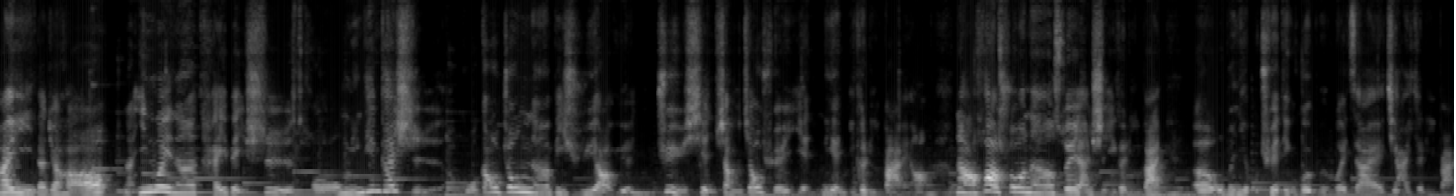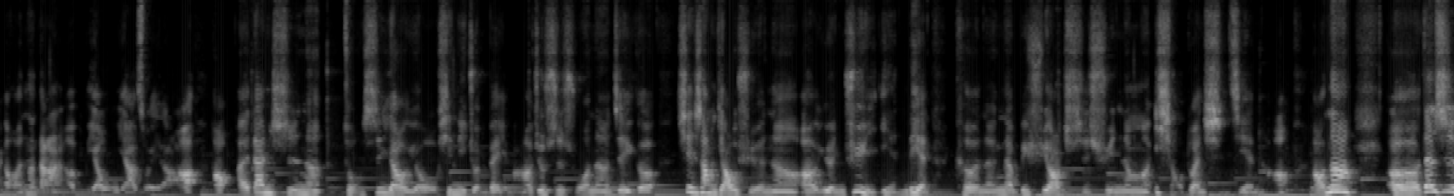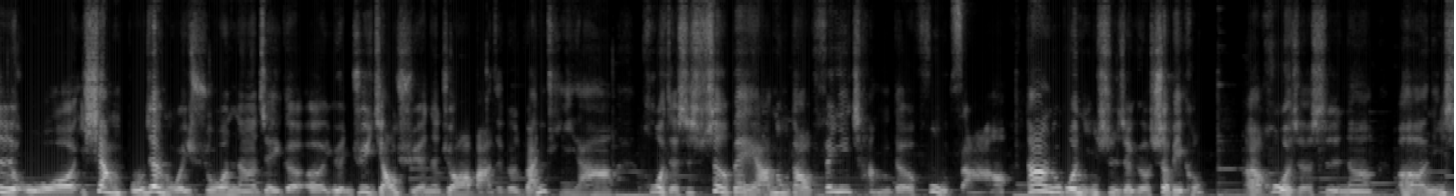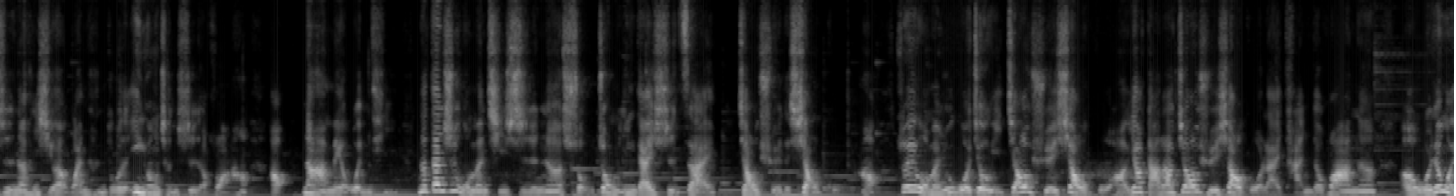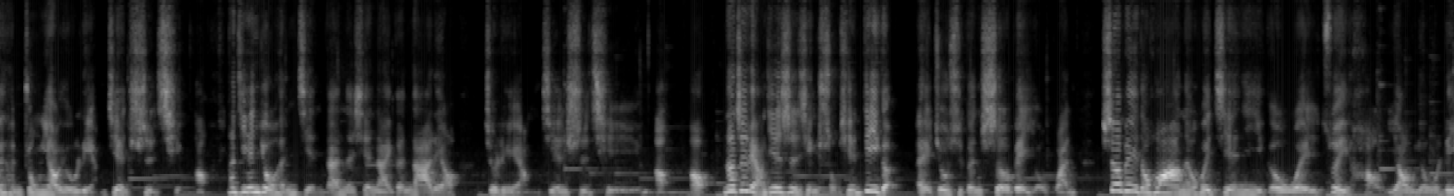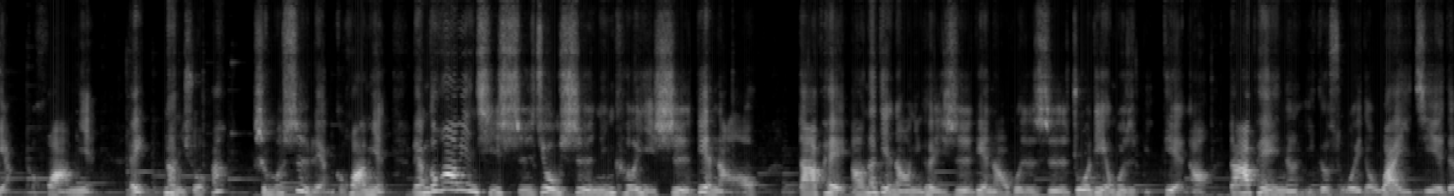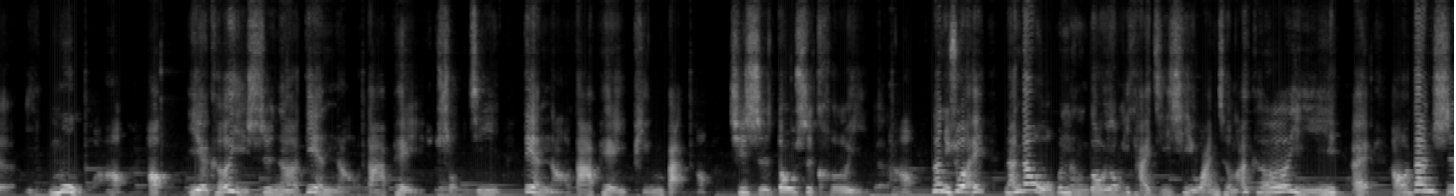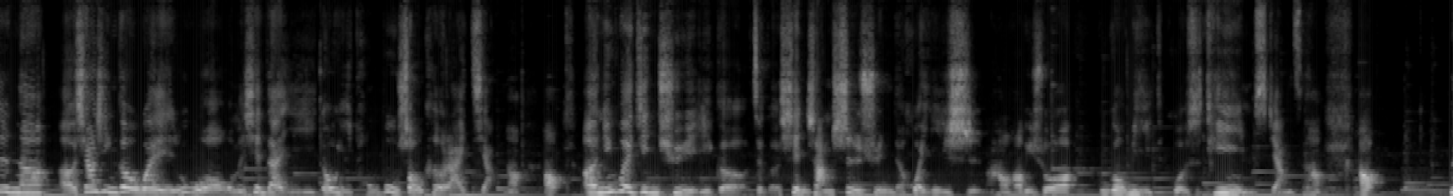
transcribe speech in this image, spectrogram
嗨，大家好。那因为呢，台北市从明天开始，国高中呢必须要远距线上教学演练一个礼拜啊。那话说呢，虽然是一个礼拜，呃，我们也不确定会不会再加一个礼拜啊。那当然呃，不要乌鸦嘴了啊。好，哎，但是呢，总是要有心理准备嘛。啊，就是说呢，这个线上教学呢，呃，远距演练。可能呢，必须要持续那么一小段时间啊。好，那呃，但是我一向不认为说呢，这个呃远距教学呢，就要把这个软体啊，或者是设备啊，弄到非常的复杂啊。当然，如果您是这个设备控。呃，或者是呢，呃，您是呢很喜欢玩很多的应用程式的话，哈，好，那没有问题。那但是我们其实呢，首重应该是在教学的效果，啊，所以我们如果就以教学效果啊，要达到教学效果来谈的话呢，呃，我认为很重要有两件事情啊。那今天就很简单的先来跟大家聊这两件事情啊。好，那这两件事情，首先第一个，哎，就是跟设备有关。设备的话呢，会建议各位最好要有两个画面。诶，那你说啊，什么是两个画面？两个画面其实就是您可以是电脑搭配啊，那电脑你可以是电脑或者是桌垫或者是笔电啊，搭配呢一个所谓的外接的萤幕啊，好，也可以是呢电脑搭配手机，电脑搭配平板啊。其实都是可以的啦，啊，那你说，哎，难道我不能够用一台机器完成？啊，可以，哎，好，但是呢，呃，相信各位，如果我们现在以都以同步授课来讲啊，好，呃，您会进去一个这个线上视讯的会议室，好，好比说 Google Meet 或者是 Teams 这样子哈，好。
